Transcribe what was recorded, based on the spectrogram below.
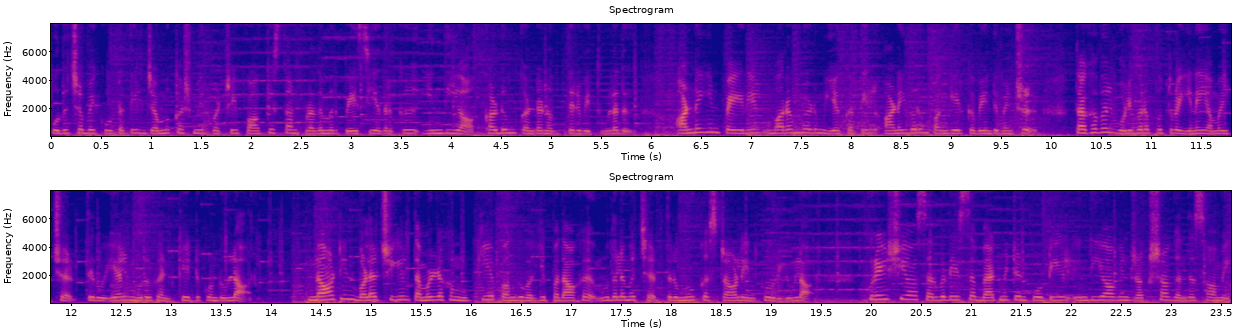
பொதுச்சபை கூட்டத்தில் ஜம்மு காஷ்மீர் பற்றி பாகிஸ்தான் பிரதமர் பேசியதற்கு இந்தியா கடும் கண்டனம் தெரிவித்துள்ளது. அன்னையின் பெயரில் மரம் நடும் இயக்கத்தில் அனைவரும் பங்கேற்க வேண்டுமென்று தகவல் ஒலிபரப்புத்துறை இணை அமைச்சர் திரு எல் முருகன் கேட்டுக் கொண்டுள்ளார் நாட்டின் வளர்ச்சியில் தமிழகம் முக்கிய பங்கு வகிப்பதாக முதலமைச்சர் திரு மு க ஸ்டாலின் கூறியுள்ளார். குரேஷியா சர்வதேச பேட்மிண்டன் போட்டியில் இந்தியாவின் ரக்ஷா கந்தசாமி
